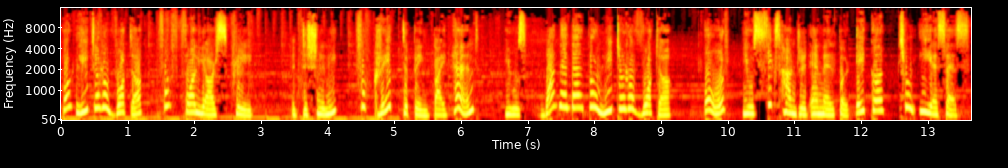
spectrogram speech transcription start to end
per liter of water for foliar spray. Additionally, for grape dipping by hand, use 1 ml per liter of water or use 600 ml per acre through ESS.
